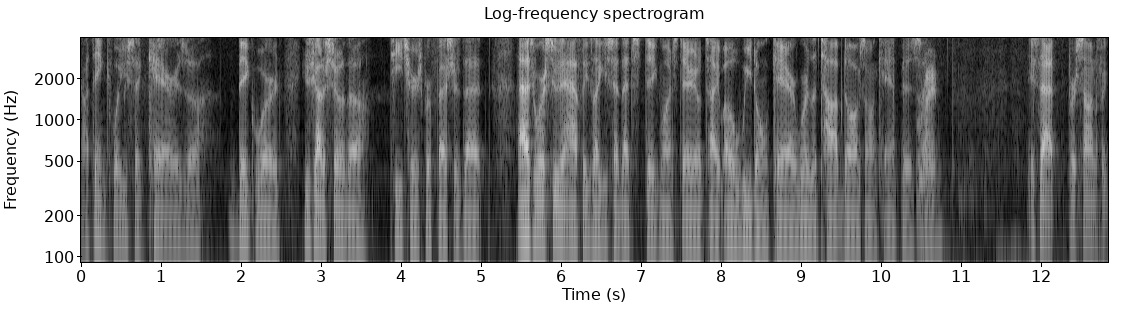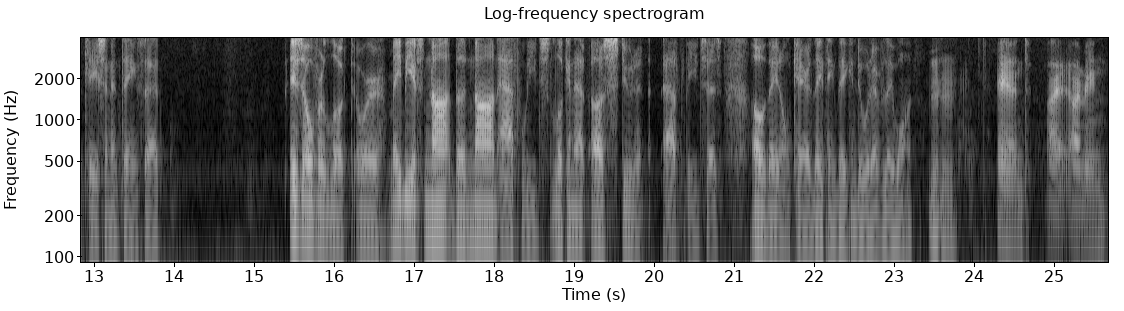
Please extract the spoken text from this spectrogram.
I think what you said, care, is a big word. You just got to show the teachers, professors that as we're student athletes, like you said, that stigma and stereotype. Oh, we don't care. We're the top dogs on campus. Right. Um, it's that personification and things that is overlooked, or maybe it's not the non-athletes looking at us student athletes as, oh, they don't care. They think they can do whatever they want. hmm And I, I mean,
